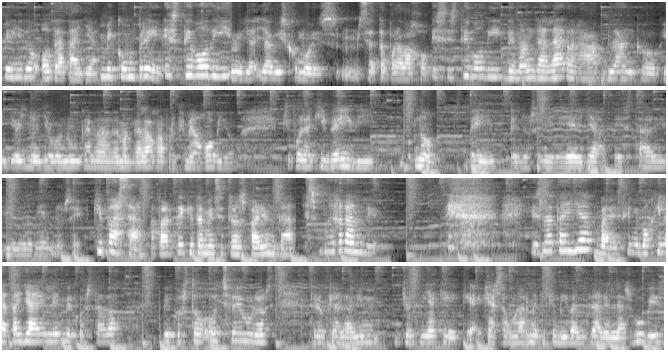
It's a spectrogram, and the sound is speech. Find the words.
pedido otra talla. Me compré este body, bueno ya, ya veis cómo es, mm, se ata por abajo. Es este body de manga larga, blanco, que yo no llevo nunca nada de manga larga porque me agobio. Que pone aquí baby, no, babe, eh, no sé ni leer ya, está diciéndolo bien, no sé. ¿Qué pasa? Aparte que también se transparenta, es muy grande. es la talla, vale, es que me cogí la talla L, me costaba, me costó 8 euros, pero claro, a mí yo tenía que, que asegurarme de que me iba a entrar en las boobies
